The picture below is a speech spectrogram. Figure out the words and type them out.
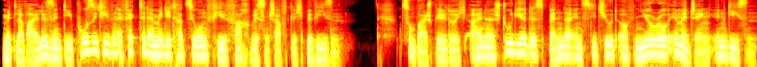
Mittlerweile sind die positiven Effekte der Meditation vielfach wissenschaftlich bewiesen. Zum Beispiel durch eine Studie des Bender Institute of Neuroimaging in Gießen,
